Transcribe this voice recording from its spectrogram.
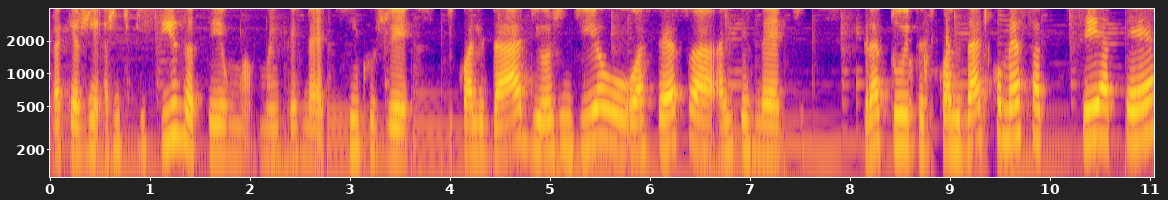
para que a gente, a gente, precisa ter uma, uma, internet 5G de qualidade. Hoje em dia, o, o acesso à, à internet gratuita de qualidade começa a ser até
